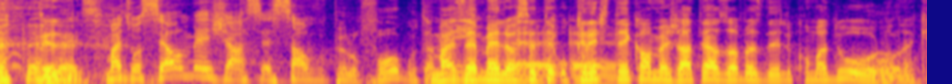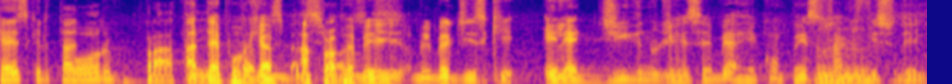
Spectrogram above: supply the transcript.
Beleza. Mas você almejar ser salvo pelo fogo também. Mas é melhor você ter. O crente é tem que almejar ter as obras dele como a do ouro, Ouro. né? Que é isso que ele está. ouro, prata Até e porque a, a própria. Bíblia, diz que ele é digno de receber a recompensa do sacrifício dele.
